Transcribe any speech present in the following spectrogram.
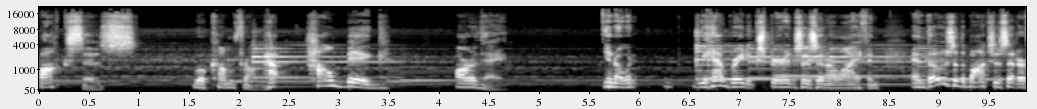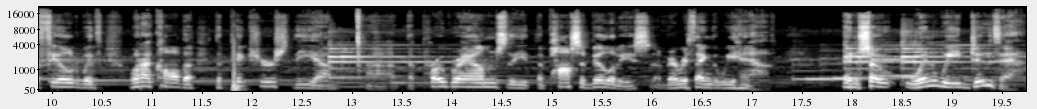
boxes will come from. How how big are they? You know, we have great experiences in our life, and and those are the boxes that are filled with what I call the the pictures, the uh, uh, the programs, the the possibilities of everything that we have. And so when we do that,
